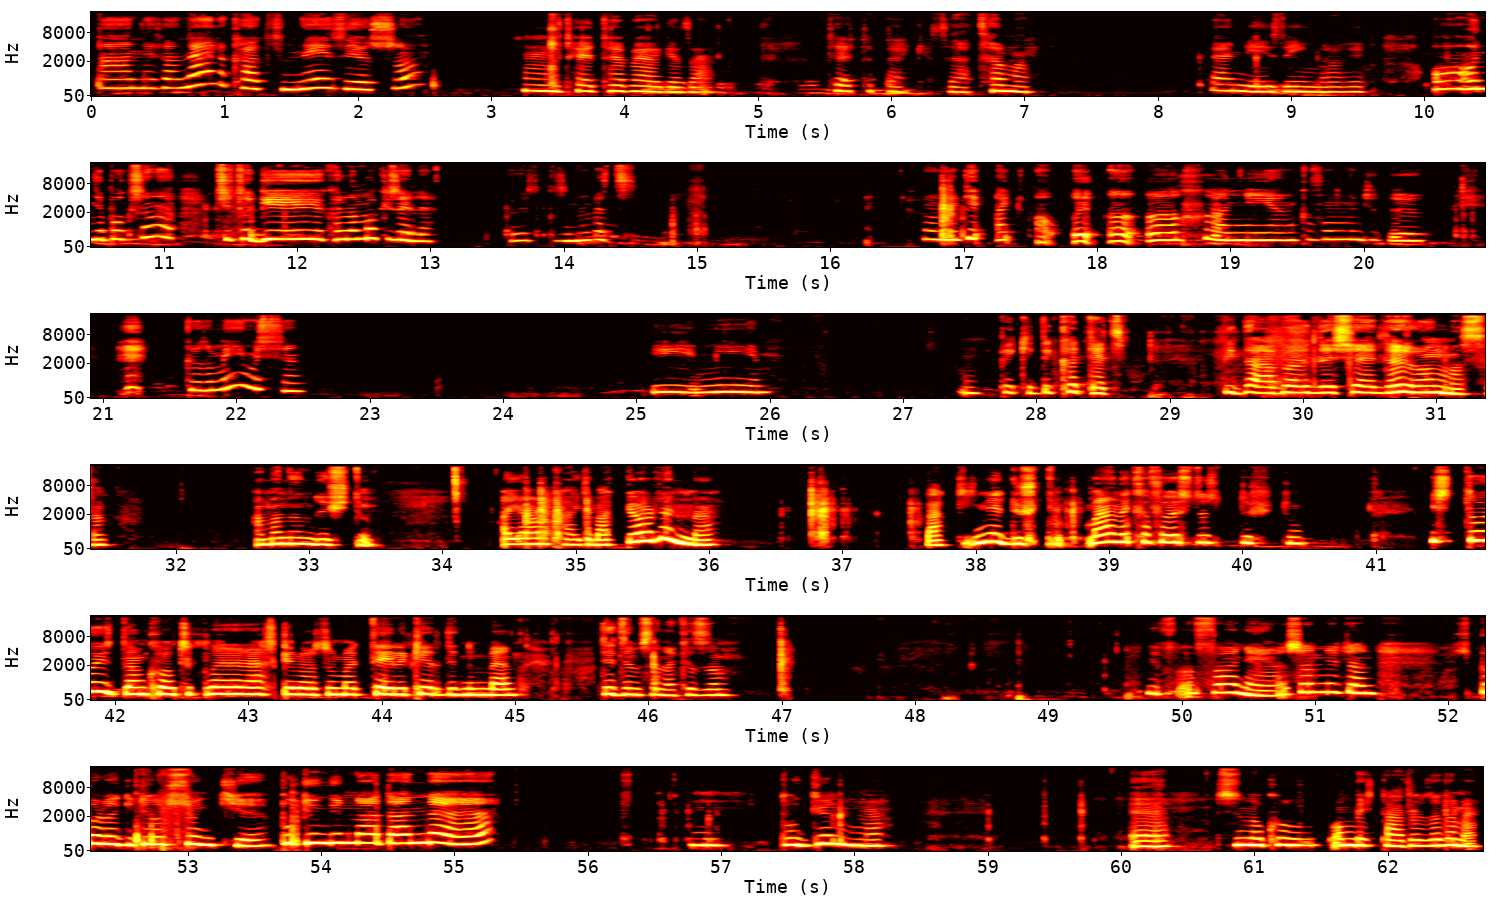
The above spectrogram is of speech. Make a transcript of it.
Anne sen nerede kalktın? Ne izliyorsun? Hmm, TRT belgesel. TRT belgesel tamam. Ben de izleyeyim bari. Aa anne baksana. Çita G'yi yakalamak üzere. Evet kızım evet. Hadi. Ay, ay, ay, ah, anne kafam acıdı. Kızım iyi misin? İyiyim iyiyim. Peki dikkat et. Bir daha böyle şeyler olmasın. Amanın düştüm. Ayağım kaydı bak gördün mü? Bak yine düştüm. Ben de kafa üstü düştüm. İşte o yüzden koltuklara rastgele oturmak tehlikeli dedim ben. Dedim sana kızım. Üf, ne ya? Sen neden spora gidiyorsun ki? Bugün günlerden ne? Bugün mü? Ee, sizin okul 15 tatilde değil mi?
